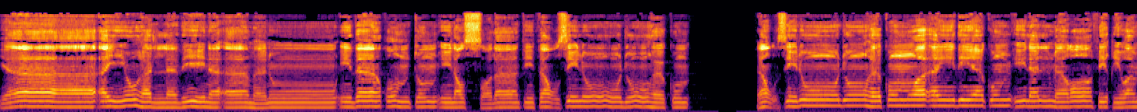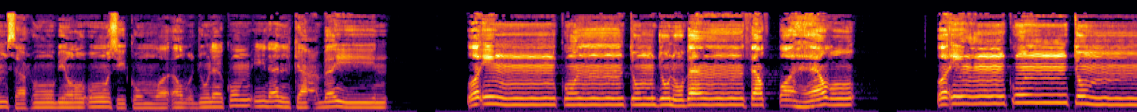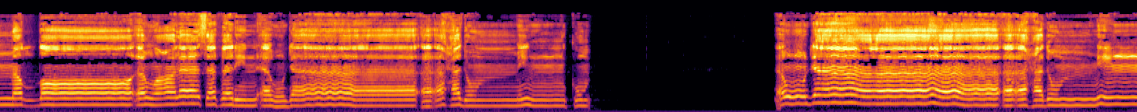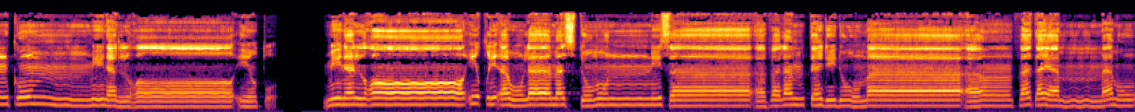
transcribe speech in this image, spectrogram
يا أيها الذين آمنوا إذا قمتم إلى الصلاة فاغسلوا وجوهكم فاغسلوا وجوهكم وأيديكم إلى المرافق وامسحوا برؤوسكم وأرجلكم إلى الكعبين وإن كنتم جنبا فاطهروا وإن كنتم مرضى أو على سفر أو جاء أحد منكم أو جاء أحد منكم من الغائط من الغائط أو لامستم النساء فلم تجدوا ماء فتيمموا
